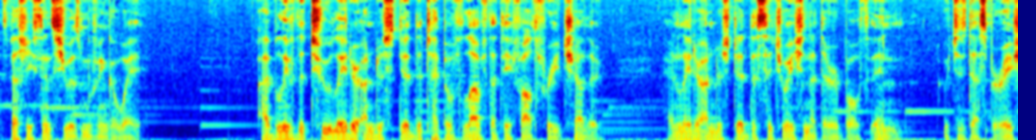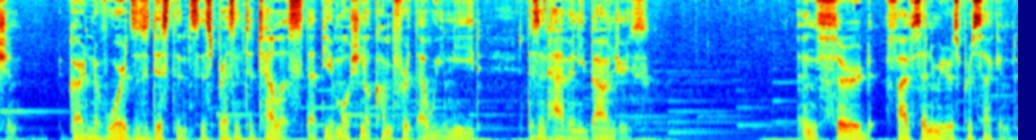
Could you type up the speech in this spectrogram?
especially since she was moving away. I believe the two later understood the type of love that they felt for each other, and later understood the situation that they were both in, which is desperation. Garden of Words' distance is present to tell us that the emotional comfort that we need doesn't have any boundaries. And third, 5 centimeters per second.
